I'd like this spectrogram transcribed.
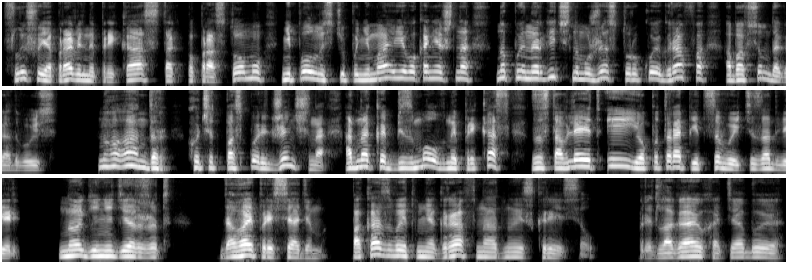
Слышу я правильный приказ, так по-простому, не полностью понимаю его, конечно, но по энергичному жесту рукой графа обо всем догадываюсь. Но Андер хочет поспорить женщина, однако безмолвный приказ заставляет и ее поторопиться выйти за дверь. Ноги не держит. «Давай присядем», — показывает мне граф на одно из кресел. Предлагаю хотя бы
